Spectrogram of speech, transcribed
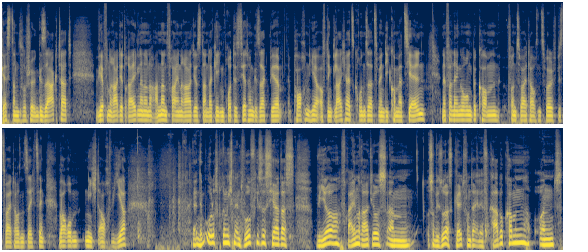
gestern so schön gesagt hat, wir von Radio Dreieckland und auch anderen freien Radios dann dagegen protestiert haben, gesagt, wir pochen hier auf den Gleichheitsgrundsatz, wenn die kommerziellen eine Verlängerung bekommen von 2012 bis 2016, warum nicht auch wir? In dem ursprünglichen Entwurf hieß es ja, dass wir freien Radios ähm, sowieso das Geld von der LFK bekommen und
